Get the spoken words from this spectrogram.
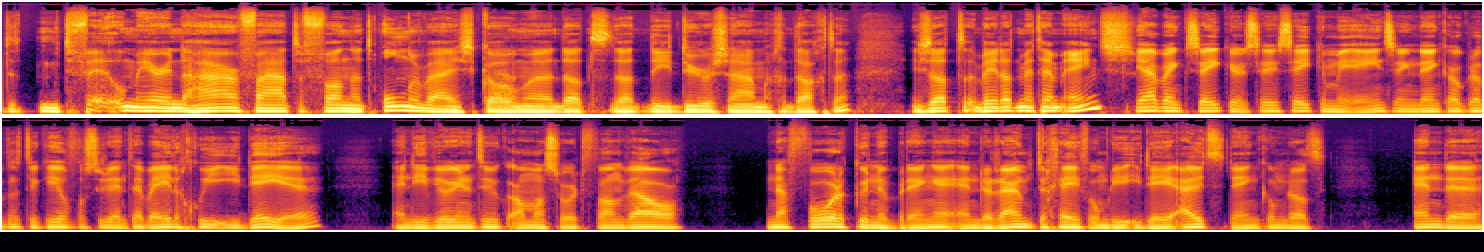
het moet veel meer in de haarvaten van het onderwijs komen, dat, dat die duurzame gedachte. Is dat, ben je dat met hem eens? Ja, ben ik zeker, ze- zeker mee eens. En ik denk ook dat natuurlijk heel veel studenten hebben hele goede ideeën. En die wil je natuurlijk allemaal soort van wel naar voren kunnen brengen. En de ruimte geven om die ideeën uit te denken. Omdat en de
